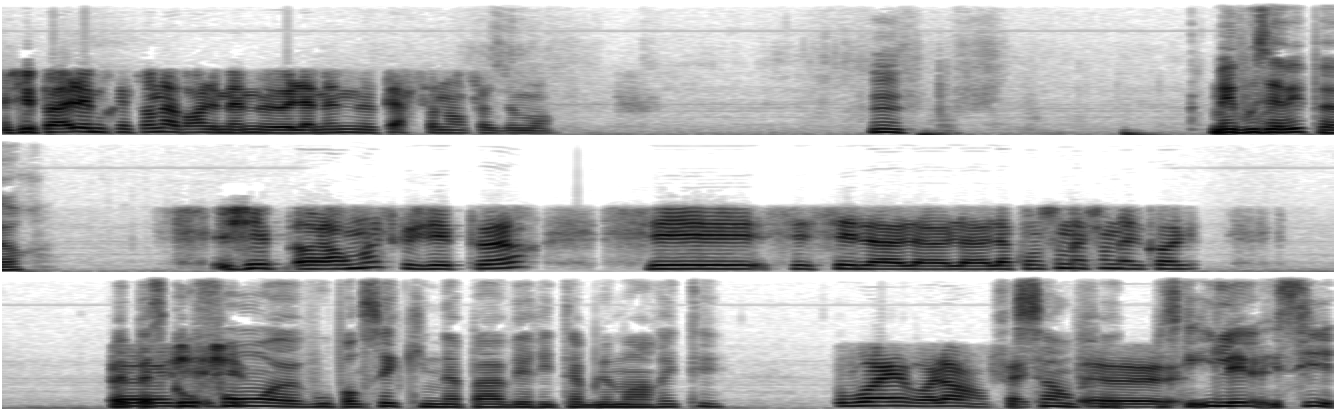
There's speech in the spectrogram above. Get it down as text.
J'ai pas l'impression d'avoir la même la même personne en face de moi. Mais vous avez peur? J'ai alors moi ce que j'ai peur, c'est c'est la, la la la consommation d'alcool. Mais parce Euh, qu'au fond, euh, vous pensez qu'il n'a pas véritablement arrêté. Ouais, voilà en fait. C'est ça en fait. Euh, Parce qu'il est, si,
